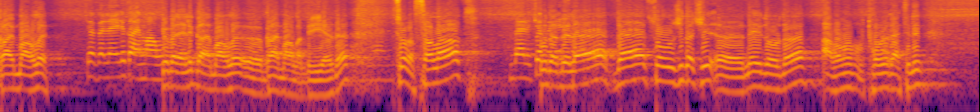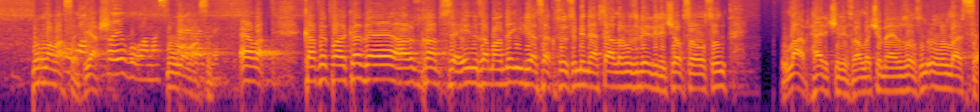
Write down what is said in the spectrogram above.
qaymaqlı Göbələkli qaymaqlı. göbələkli qaymaqlı ə, qaymaqla bir yerdə. Sonra salat, Bəli, bu da belə və sonuncu da ki, e, neydi orada? Avama toyuq ətinin buğlaması. Buğla- Yaxşı. Toyuq buğlaması. Buğlaması. Əla. Kafe Parka və Arzu xanım sizə eyni zamanda İlyasa xüsusi minnətdarlığımızı bildiririk. Çox sağ olsun. Lar hər ikiniz Allah köməyiniz olsun. Uğurlar sizə.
